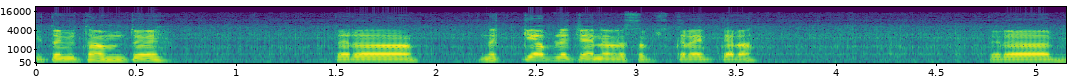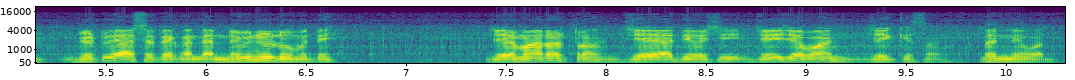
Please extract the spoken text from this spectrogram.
इथं मी थांबतो आहे तर नक्की आपल्या चॅनलला सबस्क्राईब करा. तर भेटूया अशाच एखाद्या नवीन व्हिडिओमध्ये जय महाराष्ट्र जय आदिवासी जय जवान जय किसान. धन्यवाद.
